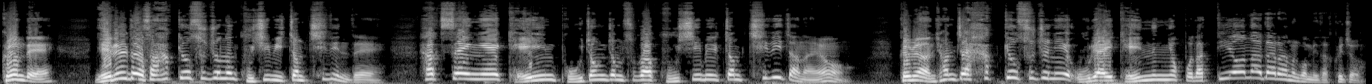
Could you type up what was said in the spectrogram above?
그런데 예를 들어서 학교 수준은 92.7인데 학생의 개인 보정 점수가 91.7이잖아요. 그러면 현재 학교 수준이 우리 아이 개인 능력보다 뛰어나다라는 겁니다. 그죠?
